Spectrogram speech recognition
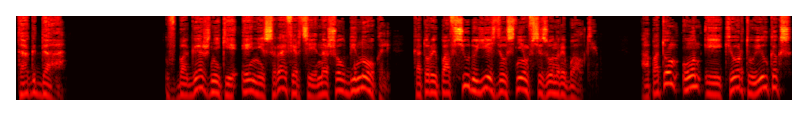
Тогда. В багажнике Эннис Раферти нашел бинокль, который повсюду ездил с ним в сезон рыбалки. А потом он и Кёрт Уилкокс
